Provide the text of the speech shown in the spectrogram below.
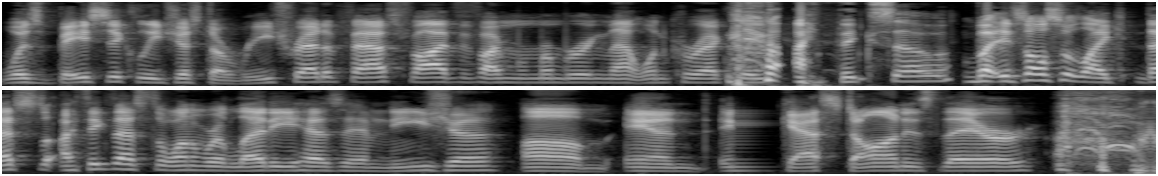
was basically just a retread of Fast 5 if I'm remembering that one correctly. I think so. but it's also like that's I think that's the one where Letty has amnesia um and and Gaston is there. Oh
